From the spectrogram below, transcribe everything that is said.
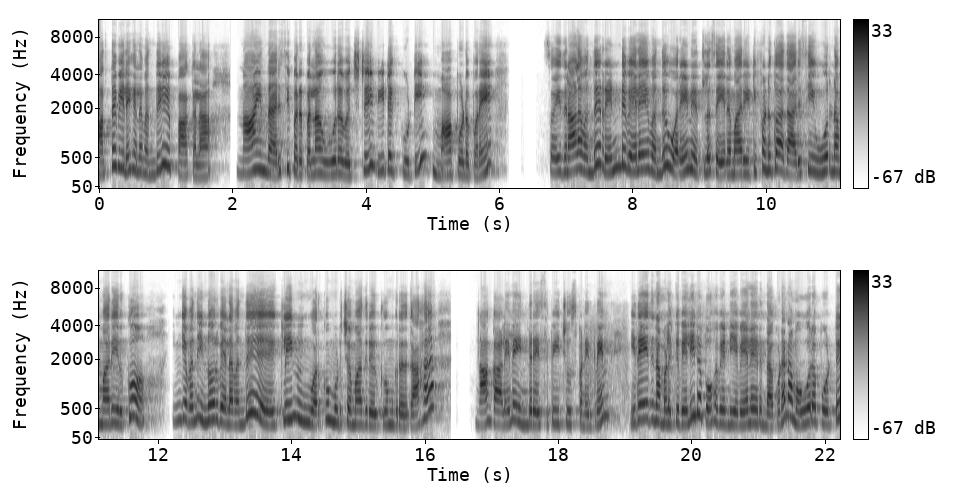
மற்ற வேலைகளை வந்து பார்க்கலாம். நான் இந்த அரிசி பருப்பெல்லாம் ஊற வச்சுட்டு வீட்டுக்கு கூட்டி மா போட போகிறேன் ஸோ இதனால் வந்து ரெண்டு வேலையை வந்து ஒரே நேரத்தில் செய்கிற மாதிரி டிஃபனுக்கும் அது அரிசி ஊறின மாதிரி இருக்கும். இங்கே வந்து இன்னொரு வேலை வந்து க்ளீனிங் ஒர்க்கும் முடித்த மாதிரி இருக்குங்கிறதுக்காக நான் காலையில் இந்த ரெசிபி சூஸ் பண்ணியிருக்கிறேன் இதே இது நம்மளுக்கு வெளியில் போக வேண்டிய வேலை இருந்தால் கூட நம்ம ஊற போட்டு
